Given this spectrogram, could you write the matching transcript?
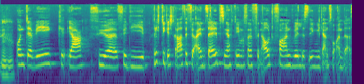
Mhm. Und der Weg ja, für, für die richtige Straße für einen selbst, je nachdem, was man für ein Auto fahren will, ist irgendwie ganz woanders.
